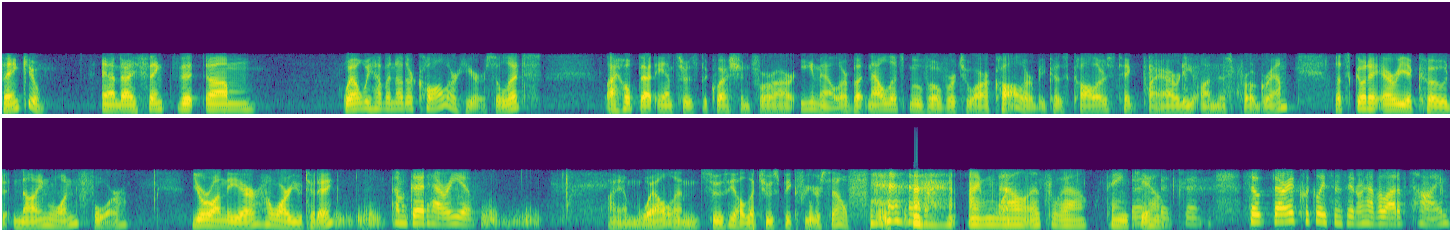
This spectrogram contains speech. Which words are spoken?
Thank you. And I think that um well we have another caller here. So let's I hope that answers the question for our emailer. But now let's move over to our caller because callers take priority on this program. Let's go to area code 914. You're on the air. How are you today? I'm good. How are you? I am well, and Susie, I'll let you speak for yourself. I'm well as well. Thank good, you. Good, good. So, very quickly, since we don't have a lot of time,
